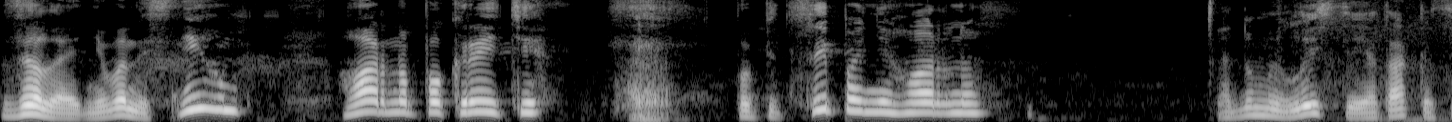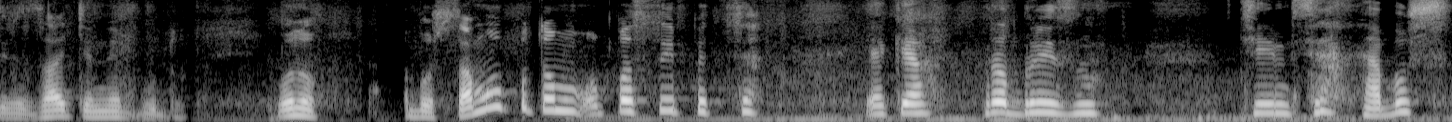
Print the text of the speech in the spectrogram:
зелені. Вони снігом гарно покриті, попідсипані гарно. Я думаю, листя я так зрізати не буду. Воно або ж само потім посипеться, як я пробризну чимся, або ж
